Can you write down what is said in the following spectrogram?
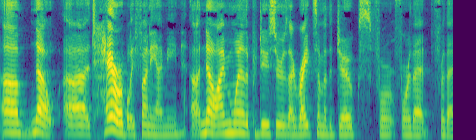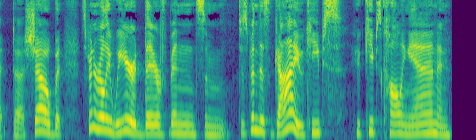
Um, no, uh, terribly funny. I mean, uh, no, I'm one of the producers. I write some of the jokes for for that for that uh, show, but it's been really weird. There have been some. There's been this guy who keeps who keeps calling in, and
